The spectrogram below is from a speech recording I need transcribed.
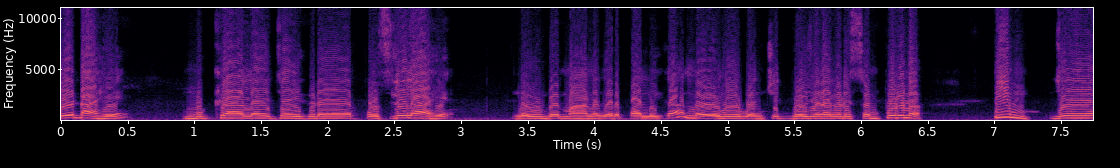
गेट आहे मुख्यालयाच्या इकडे पोहोचलेलं आहे नवी मुंबई महानगरपालिका. हे वंचित बहुजनाकडे संपूर्ण टीम जे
